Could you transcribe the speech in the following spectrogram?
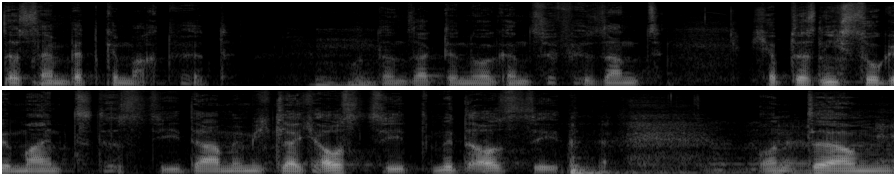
dass sein Bett gemacht wird. Mhm. Und dann sagt er nur ganz suffisant, ich habe das nicht so gemeint, dass die Dame mich gleich auszieht, mit auszieht. Und ähm,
